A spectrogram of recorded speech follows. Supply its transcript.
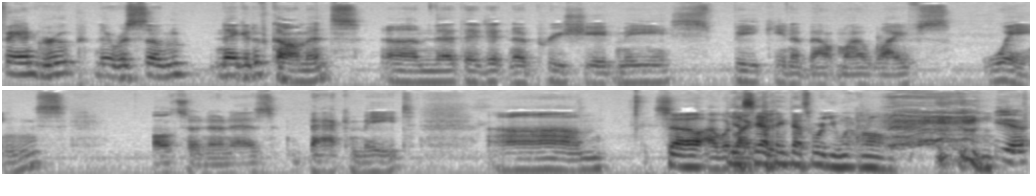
fan group, there was some negative comments um, that they didn't appreciate me speaking about my wife's wings, also known as back mate. Um, so I would Yeah, like see, to. I think that's where you went wrong. yeah,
